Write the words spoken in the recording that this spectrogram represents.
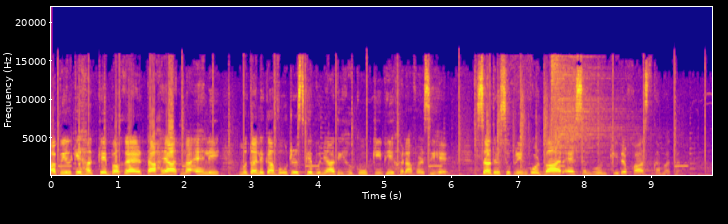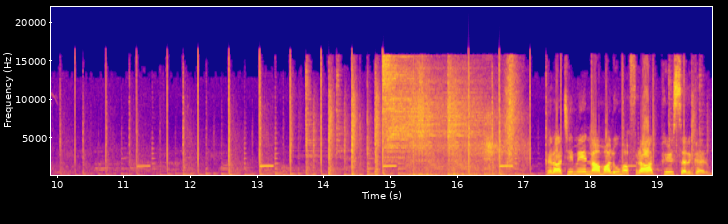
अपील के हक के बगैर ताहयात नाअहली मुतल वोटर्स के बुनियादी हकूक की भी खिलाफ वर्जी है। सदर सुप्रीम कोर्ट बार एहसन भून की दरख्वास्त का मतन। कराची में नामालूम अफराद फिर सरगर्म।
